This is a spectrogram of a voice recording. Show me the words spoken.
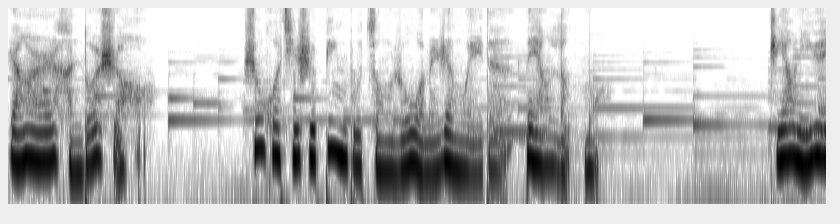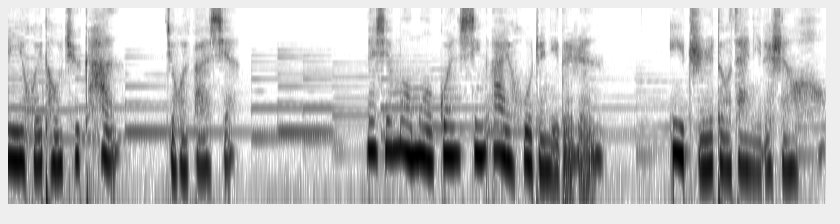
然而，很多时候，生活其实并不总如我们认为的那样冷漠。只要你愿意回头去看，就会发现，那些默默关心、爱护着你的人，一直都在你的身后。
